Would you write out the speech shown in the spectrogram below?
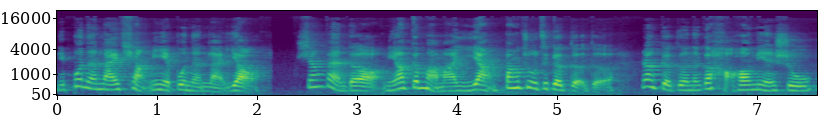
你不能来抢，你也不能来要。相反的哦，你要跟妈妈一样，帮助这个哥哥，让哥哥能够好好念书。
